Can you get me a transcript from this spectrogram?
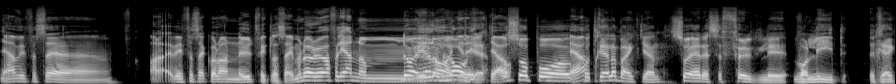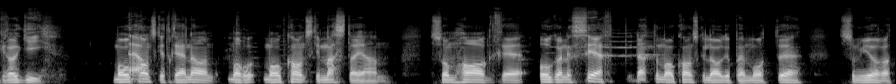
Ja, vi får se Ja, Vi får se hvordan det utvikler seg. Men da er du i hvert fall gjennom, gjennom laget, laget. ditt. Ja. Og så på, Ja. på trenerbenken så er det selvfølgelig Walid Regragi. Marokkanske treneren, mar marokkanske mesterhjernen, som har eh, organisert dette marokkanske laget på en måte som gjør at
